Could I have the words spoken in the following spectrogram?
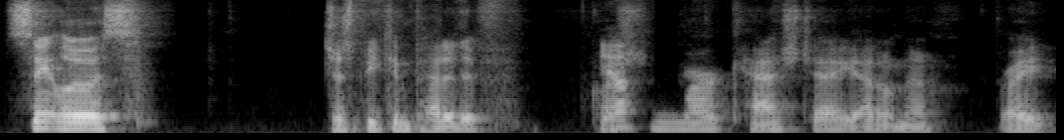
St. Louis, just be competitive. Question yeah. mark hashtag. I don't know. Right?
